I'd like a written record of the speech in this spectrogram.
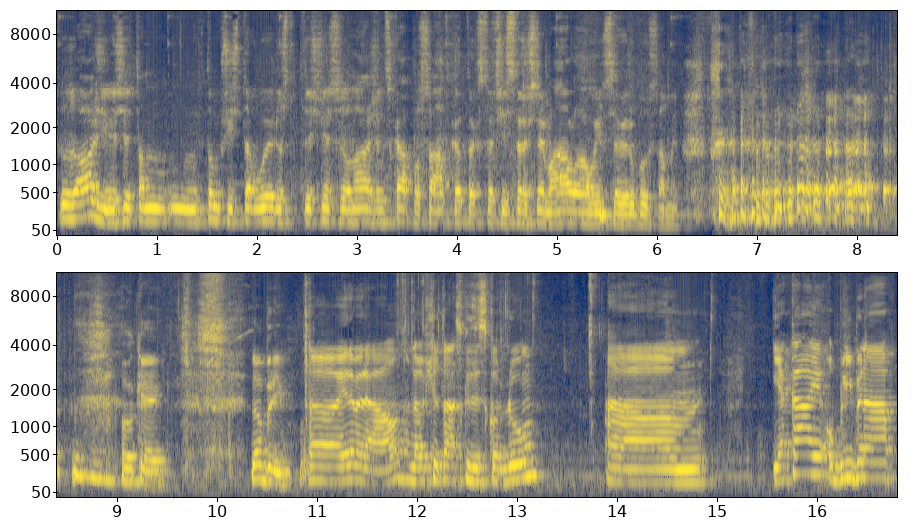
To záleží, jestli tam v tom přístavu je dostatečně silná ženská posádka, tak stačí strašně málo a oni se vyrubou sami. OK. Dobrý. Uh, jdeme dál. Další otázky z Discordu. Um, jaká je oblíbená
